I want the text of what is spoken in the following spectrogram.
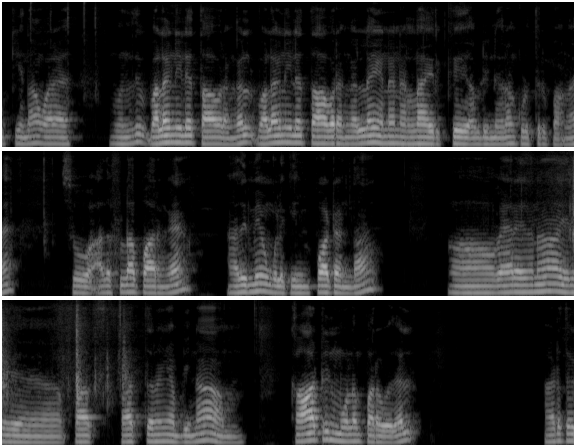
முக்கியம் தான். வர வந்து வளநில தாவரங்கள் வளநில தாவரங்களில் என்னென்னலாம் இருக்குது அப்படின்றதெல்லாம் கொடுத்துருப்பாங்க. ஸோ அதை ஃபுல்லாக பாருங்கள் அதுவுமே உங்களுக்கு இம்பார்ட்டன்ட் தான். வேறு எதுனா இது பா பார்த்தோம் அப்படின்னா காற்றின் மூலம் பரவுதல். அடுத்த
